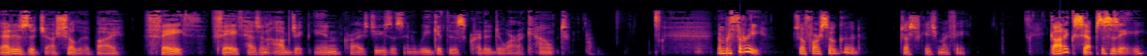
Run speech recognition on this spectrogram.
That is the just shall live by faith. Faith has an object in Christ Jesus and we get this credited to our account. Number three, so far so good. Justification by faith. God accepts, this is A,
